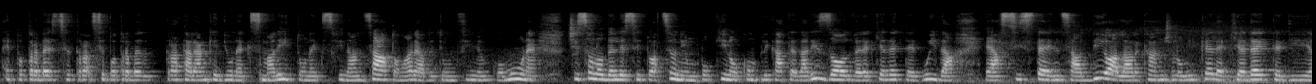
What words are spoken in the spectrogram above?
e potrebbe essere, si potrebbe trattare anche di un ex marito, un ex fidanzato, magari avete un figlio in comune, ci sono delle situazioni un pochino complicate da risolvere, chiedete guida e assistenza assistenza, Dio all'Arcangelo Michele, chiedete di,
